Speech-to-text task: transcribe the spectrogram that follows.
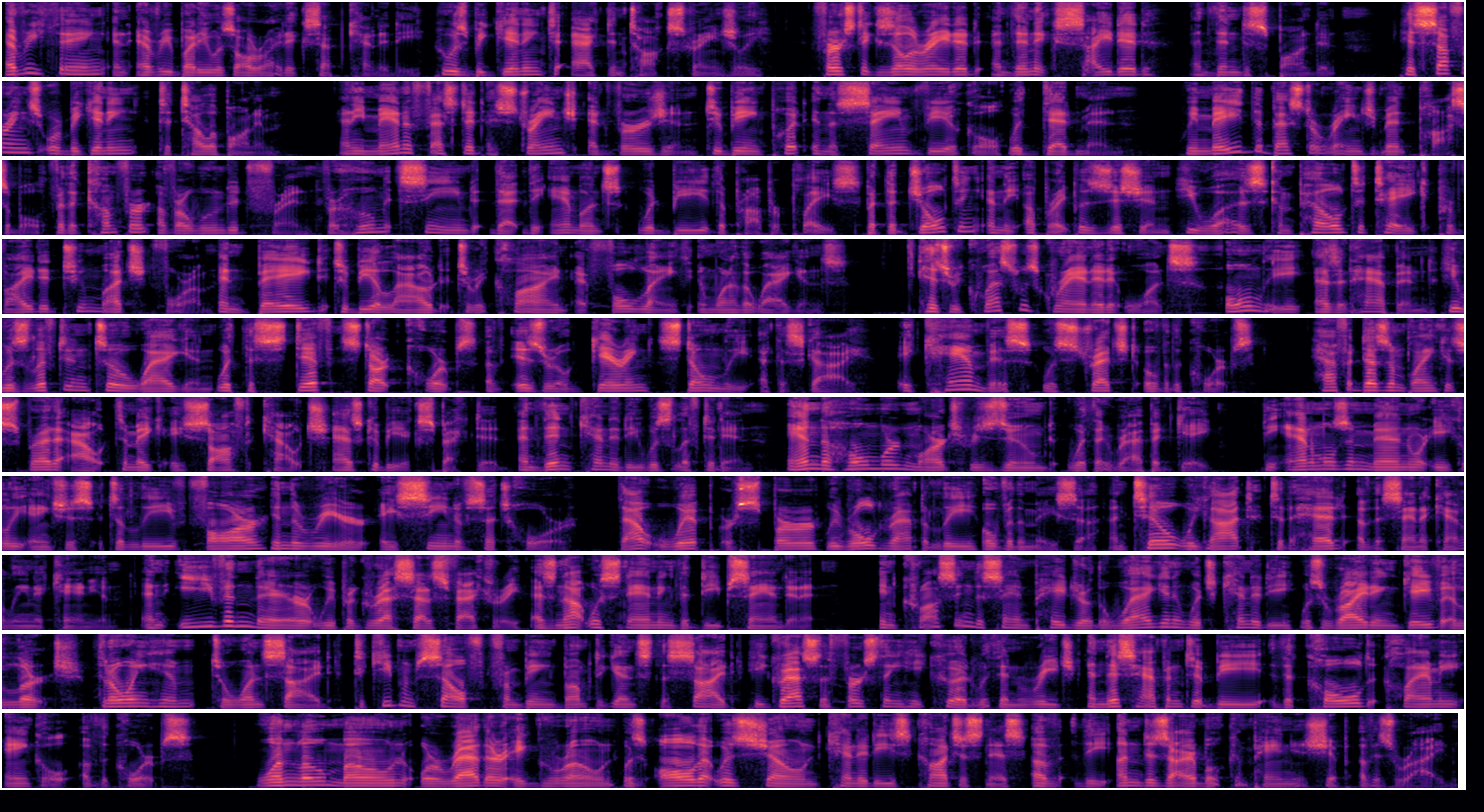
Everything and everybody was all right except Kennedy, who was beginning to act and talk strangely, first exhilarated, and then excited, and then despondent. His sufferings were beginning to tell upon him, and he manifested a strange aversion to being put in the same vehicle with dead men. We made the best arrangement possible for the comfort of our wounded friend, for whom it seemed that the ambulance would be the proper place. But the jolting and the upright position he was compelled to take provided too much for him, and begged to be allowed to recline at full length in one of the wagons. His request was granted at once. Only, as it happened, he was lifted into a wagon with the stiff, stark corpse of Israel glaring stonily at the sky. A canvas was stretched over the corpse half a dozen blankets spread out to make a soft couch, as could be expected, and then Kennedy was lifted in, and the homeward march resumed with a rapid gait. The animals and men were equally anxious to leave far in the rear a scene of such horror. Without whip or spur, we rolled rapidly over the mesa until we got to the head of the Santa Catalina Canyon. And even there we progressed satisfactorily, as notwithstanding the deep sand in it. In crossing the San Pedro, the wagon in which Kennedy was riding gave a lurch, throwing him to one side. To keep himself from being bumped against the side, he grasped the first thing he could within reach, and this happened to be the cold, clammy ankle of the corpse. One low moan, or rather a groan, was all that was shown Kennedy's consciousness of the undesirable companionship of his ride.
